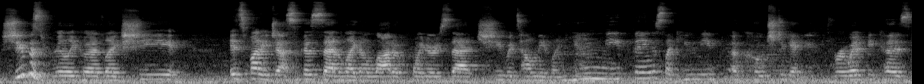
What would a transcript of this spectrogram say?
she was really good. Like she, it's funny. Jessica said like a lot of pointers that she would tell me like you Mhm. need things like you need a coach to get you through it because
